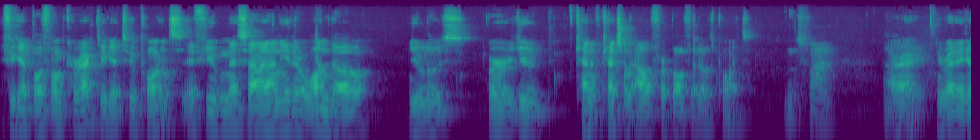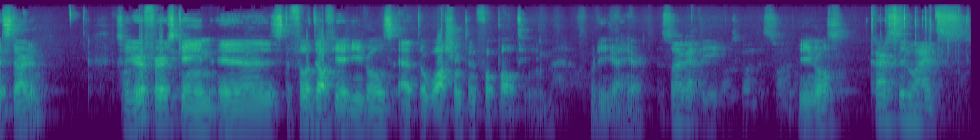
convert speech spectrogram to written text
if you get both of them correct, you get two points. If you miss out on either one, though, you lose, or you kind of catch an L for both of those points. That's fine. All right, you ready to get started? So your first game is the Philadelphia Eagles at the Washington Football Team. What do you got here? So I got the Eagles going this one. Eagles. Carson Wentz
